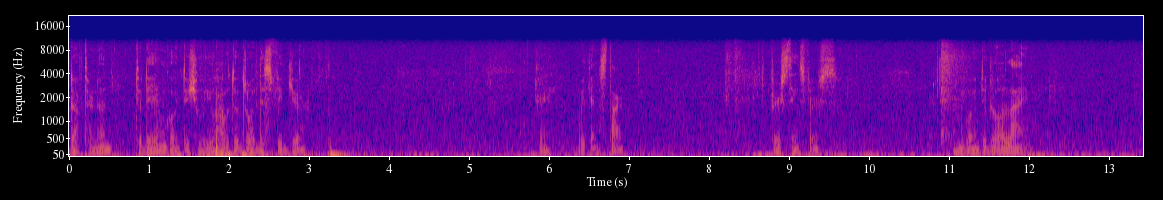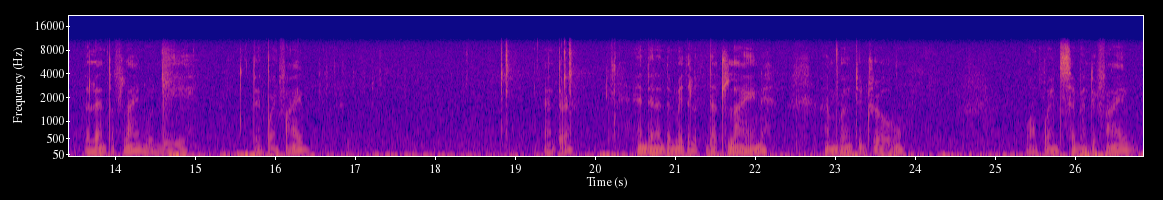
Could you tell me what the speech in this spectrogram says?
Good afternoon. Today I'm going to show you how to draw this figure. Okay, we can start. First things first, I'm going to draw a line. The length of line would be 10.5. Enter. And then in the middle of that line, I'm going to draw 1.75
